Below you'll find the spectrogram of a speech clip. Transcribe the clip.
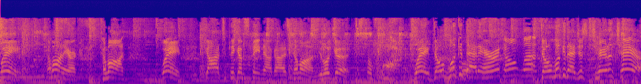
Wave. Come on, Eric. Come on. Wave. You've got to pick up speed now, guys. Come on. You look good. So. Wave. Don't look at that, Eric. Don't look. Don't look at that. Just chair to chair.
